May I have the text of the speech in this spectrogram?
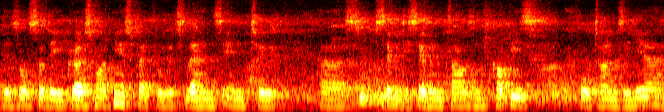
There's also the Grow newspaper, which lands into uh, 77,000 copies four times a year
